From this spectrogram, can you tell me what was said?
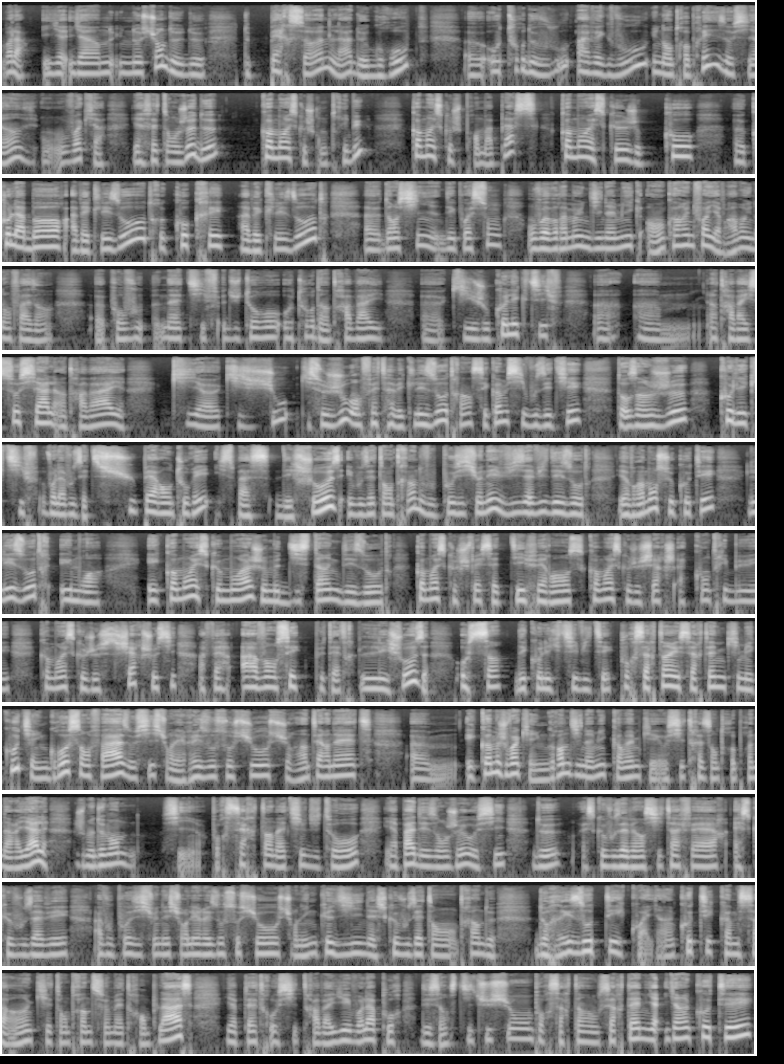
voilà, il y a, une notion de, de, de, personne, là, de groupe euh, autour de vous, avec vous, une entreprise aussi. Hein. On voit qu'il y a, cet enjeu de comment est-ce que je contribue, comment est-ce que je prends ma place, comment est-ce que je co euh, collabore avec les autres, co-crée avec les autres. Euh, dans le signe des poissons, on voit vraiment une dynamique. Encore une fois, il y a vraiment une emphase hein, euh, pour vous, natifs du taureau, autour d'un travail qui joue collectif, un, travail social, un travail qui, qui, joue, qui se joue en fait avec les autres. Hein. C'est comme si vous étiez dans un jeu collectif. Voilà, vous êtes super entouré, il se passe des choses et vous êtes en train de vous positionner vis-à-vis des autres. Il y a vraiment ce côté les autres et moi. Et comment est-ce que moi je me distingue des autres? Comment est-ce que je fais cette différence? Comment est-ce que je cherche à contribuer? Comment est-ce que je cherche aussi à faire avancer peut-être les choses au sein des collectivités? Pour certains et certaines qui m'écoutent, il y a une grosse emphase aussi sur les réseaux sociaux, sur Internet, euh, et comme je vois qu'il y a une grande dynamique quand même qui est aussi très entrepreneuriale, je me demande si pour certains natifs du taureau, il n'y a pas des enjeux aussi de est-ce que vous avez un site à faire? Est-ce que vous avez à vous positionner sur les réseaux sociaux, sur LinkedIn? Est-ce que vous êtes en train de, réseauter quoi? Il y a un côté comme ça hein, qui est en train de se mettre en place. Il y a peut-être aussi de travailler voilà, pour des institutions, pour certains ou certaines. Il y a, un côté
